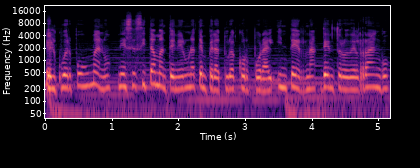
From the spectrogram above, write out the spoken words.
El cuerpo humano necesita mantener una temperatura corporal interna dentro del rango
